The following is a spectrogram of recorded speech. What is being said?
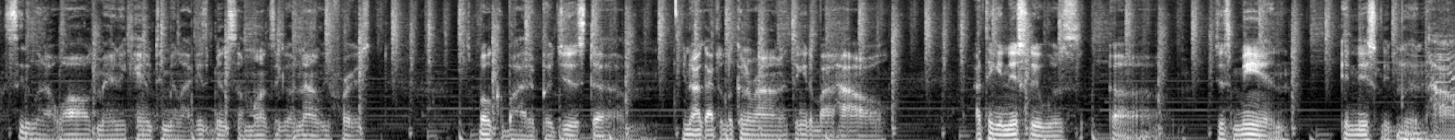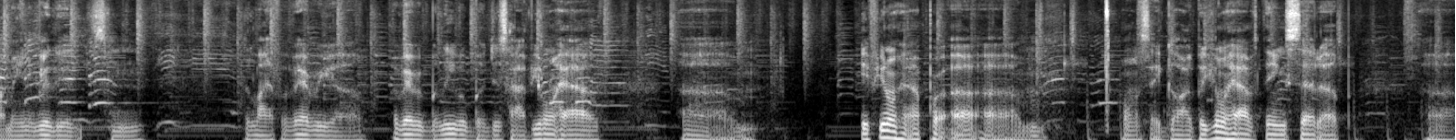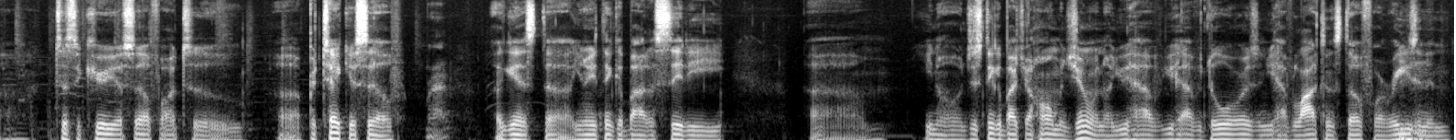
City Without Walls, man, it came to me like it's been some months ago now we first spoke about it, but just, um, you know, I got to looking around and thinking about how I think initially it was uh, just men initially, but mm-hmm. how, I mean, it really is in the life of every, uh, of every believer, but just how if you don't have, um, if you don't have, uh, um, I want to say God, but if you don't have things set up uh, to secure yourself or to uh, protect yourself right. against, uh, you know, you think about a city, um, you know, just think about your home in general. You know, you have you have doors and you have locks and stuff for a reason, mm-hmm. and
